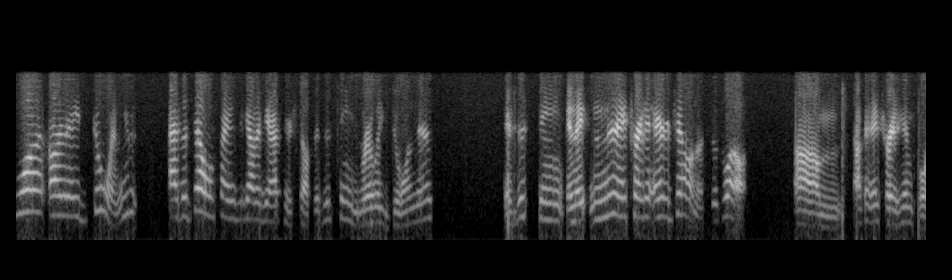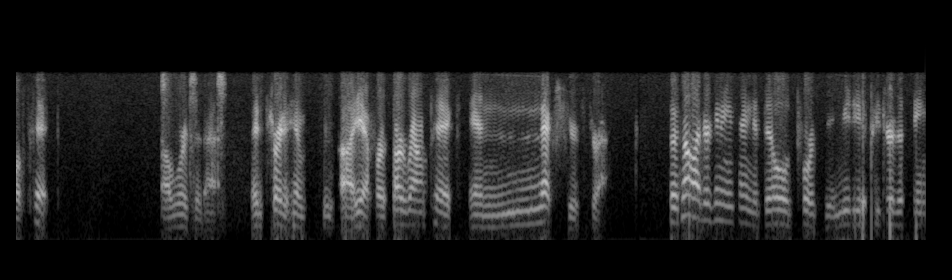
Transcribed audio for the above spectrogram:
what are they doing? You, as a Devil fan, you got to be asking yourself, is this team really doing this? Is this team, and, they, and then they traded Eric Jelinek as well. Um, I think they traded him for a pick. Uh, where's it at? They traded him, uh, yeah, for a third round pick in next year's draft. So it's not like they're getting anything to build towards the immediate future of this team.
